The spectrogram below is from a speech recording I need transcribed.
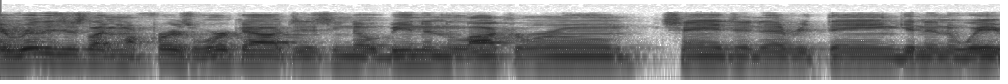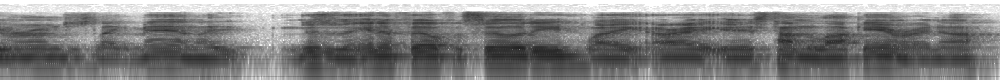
really just like my first workout, just, you know, being in the locker room, changing everything, getting in the weight room, just like, man, like this is an NFL facility. Like, all right, yeah, it's time to lock in right now.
